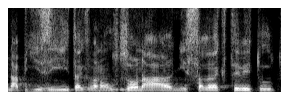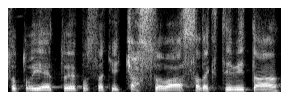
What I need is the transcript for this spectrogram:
nabízí takzvanou zonální selektivitu. Co to je? To je v podstatě časová selektivita,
